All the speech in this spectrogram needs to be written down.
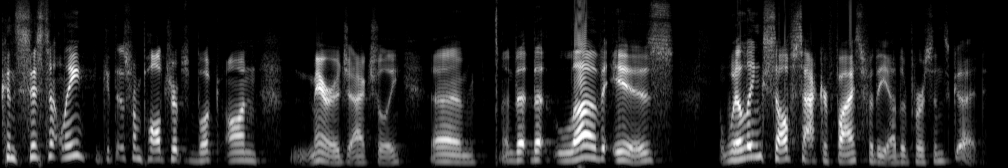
consistently get this from Paul Tripp's book on marriage, actually, um, that, that love is willing self sacrifice for the other person's good.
